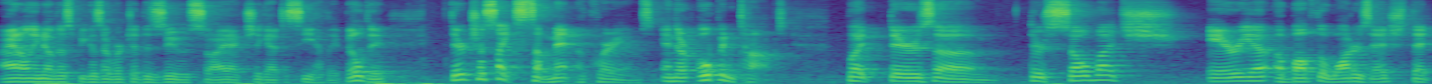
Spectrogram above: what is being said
I only know this because I worked at the zoo, so I actually got to see how they build it. They're just like cement aquariums, and they're open topped. But there's um, there's so much area above the water's edge that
